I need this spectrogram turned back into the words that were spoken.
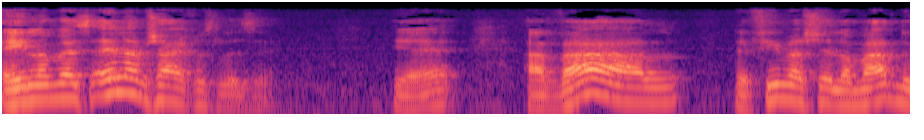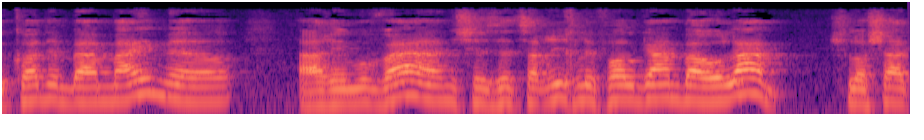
אילומס, אין להם שייכוס לזה. Yeah. אבל, לפי מה שלמדנו קודם במיימר, הרי מובן שזה צריך לפעול גם בעולם, שלושת,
